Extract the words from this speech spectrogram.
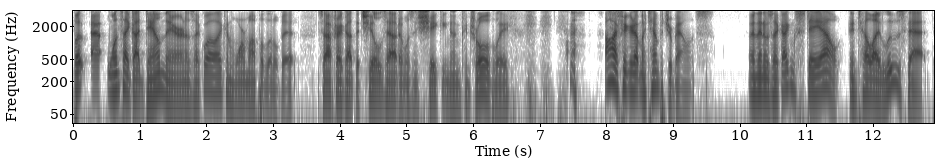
But uh once I got down there and I was like, well, I can warm up a little bit. So after I got the chills out and wasn't shaking uncontrollably, oh, I figured out my temperature balance. And then it was like, I can stay out until I lose that.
